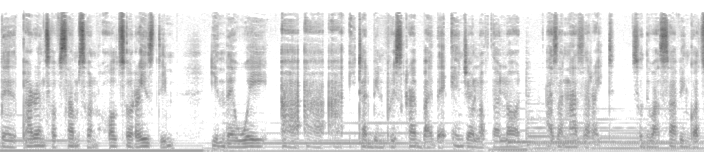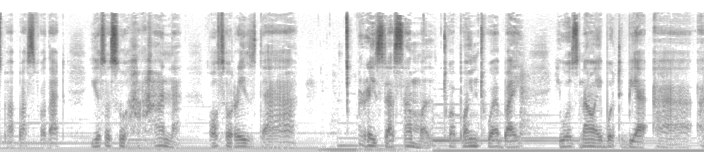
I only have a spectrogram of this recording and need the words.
the parents of Samson also raised him in the way uh, uh, uh, it had been prescribed by the angel of the Lord as a Nazarite. So they were serving God's purpose for that. You also saw Hannah also raised uh, raised uh, Samuel to a point whereby he was now able to be a, a, a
